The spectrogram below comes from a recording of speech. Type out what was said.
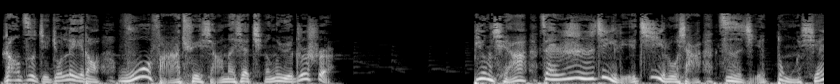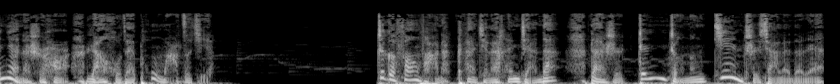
让自己就累到无法去想那些情欲之事。并且啊，在日记里记录下自己动邪念的时候，然后再痛骂自己。这个方法呢，看起来很简单，但是真正能坚持下来的人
